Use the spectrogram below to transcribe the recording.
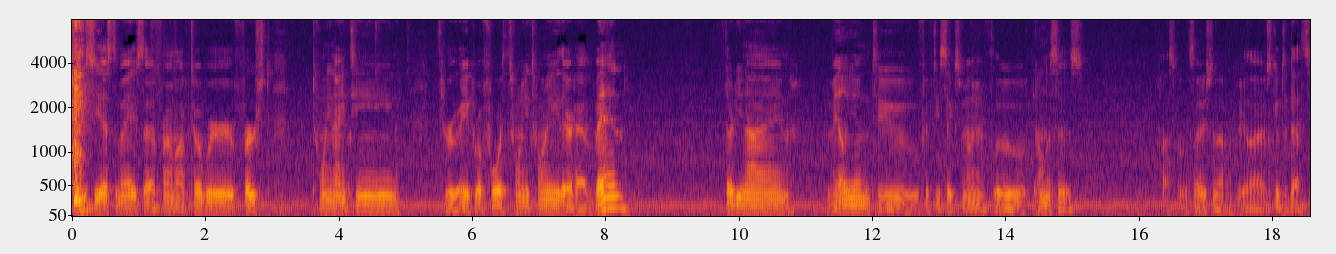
CDC estimates that from October 1st, 2019 through April 4th, 2020, there have been 39 million to 56 million flu illnesses. Hospitalization, I don't realize, skip to deaths.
